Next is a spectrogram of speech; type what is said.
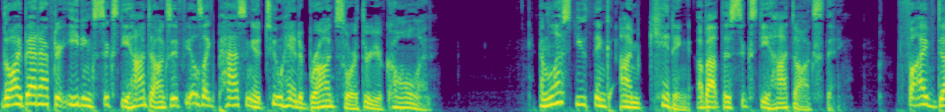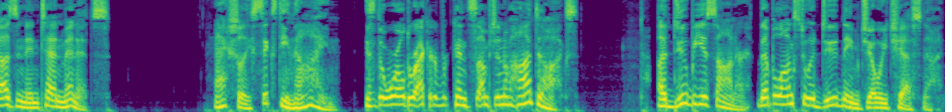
Though I bet after eating 60 hot dogs, it feels like passing a two handed broadsword through your colon. Unless you think I'm kidding about the 60 hot dogs thing. Five dozen in 10 minutes. Actually, 69 is the world record for consumption of hot dogs. A dubious honor that belongs to a dude named Joey Chestnut.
